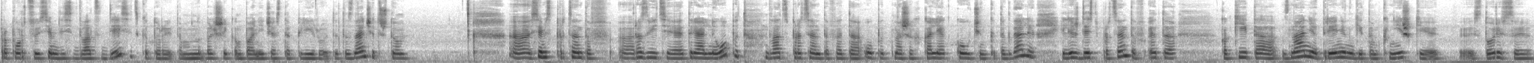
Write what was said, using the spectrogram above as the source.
пропорцию 70-20-10, которые там большие компании часто оперируют. Это значит, что 70% э, развития — это реальный опыт, 20% — это опыт наших коллег, коучинг и так далее, и лишь 10% — это какие-то знания, тренинги, там, книжки, э, сторисы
